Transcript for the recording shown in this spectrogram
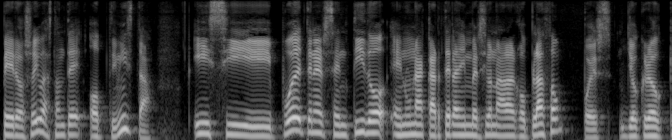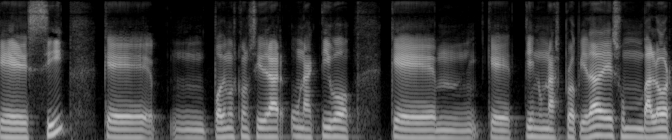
pero soy bastante optimista. Y si puede tener sentido en una cartera de inversión a largo plazo, pues yo creo que sí que mm, podemos considerar un activo que, mm, tiene unas propiedades, un valor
